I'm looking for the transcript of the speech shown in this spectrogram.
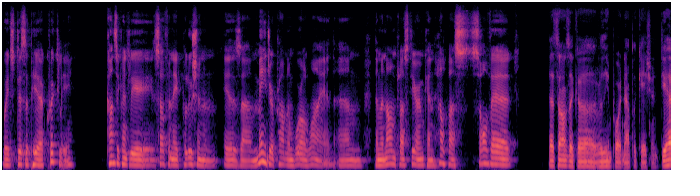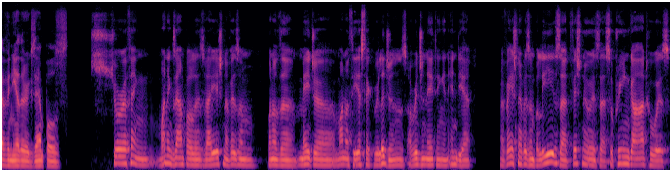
which disappear quickly Consequently, sulfonate pollution is a major problem worldwide, and the nonplus theorem can help us solve it. That sounds like a really important application. Do you have any other examples? Sure thing. One example is Vaishnavism, one of the major monotheistic religions originating in India. Vaishnavism believes that Vishnu is the supreme god who is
